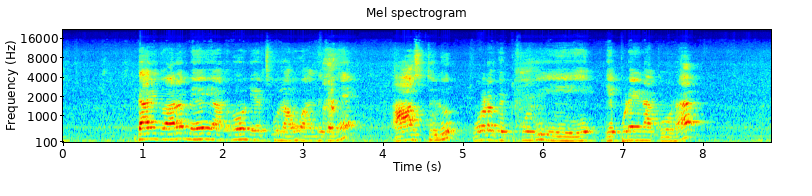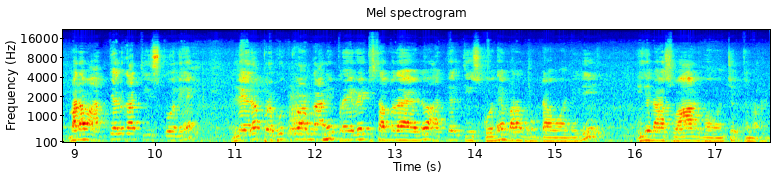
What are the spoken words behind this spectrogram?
దాని ద్వారా మేము ఈ అనుభవం నేర్చుకున్నాము. అందుకనే ఆస్తులు కూడబెట్టుకోదు. ఏ ఏ- ఎప్పుడైనా కూడా మనం అద్దెలుగా తీసుకొని లేదా ప్రభుత్వం కానీ ప్రైవేట్ సముదాయాలు అద్దెలు తీసుకొనే మనం ఉంటాము అనేది ఇది నా స్వానుభవం అని చెప్తున్నాను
